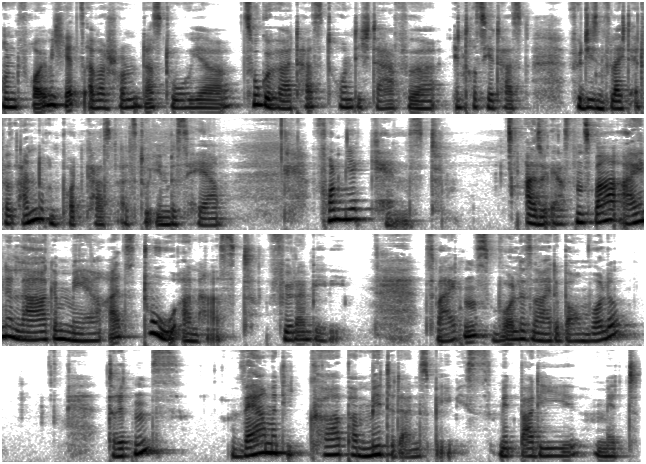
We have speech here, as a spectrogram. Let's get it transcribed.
und freue mich jetzt aber schon, dass du hier zugehört hast und dich dafür interessiert hast, für diesen vielleicht etwas anderen Podcast, als du ihn bisher von mir kennst. Also erstens war eine Lage mehr, als du anhast für dein Baby. Zweitens Wolle, Seide, Baumwolle. Drittens, wärme die Körpermitte deines Babys mit Buddy, mit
